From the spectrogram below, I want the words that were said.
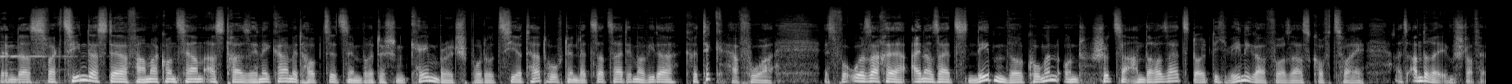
Denn das Vakzin, das der Pharmakonzern AstraZeneca mit Hauptsitz im britischen Cambridge produziert hat, ruft in letzter Zeit immer wieder Kritik hervor. Es verursache einerseits Nebenwirkungen und schütze andererseits deutlich weniger vor SARS-CoV-2 als andere Impfstoffe.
